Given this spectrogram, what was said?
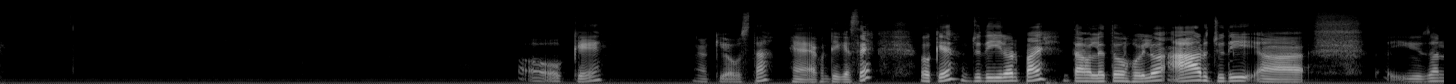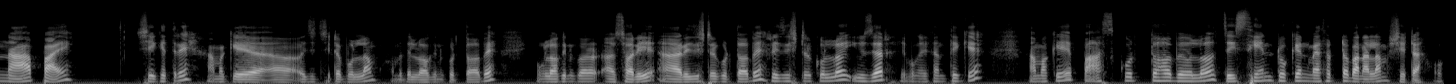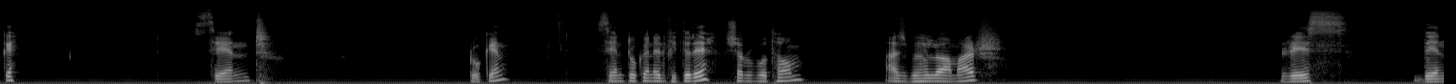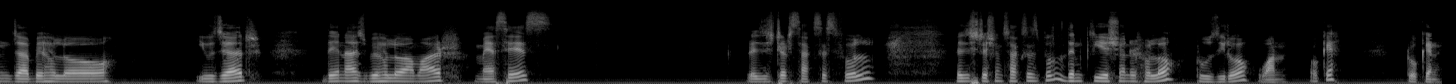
ওকে কি অবস্থা? হ্যাঁ এখন ঠিক আছে। ওকে, যদি ইরর পায়, তাহলে তো হইল। আর যদি ইউজার না পায়, সেক্ষেত্রে আমাকে ওই যে যেটা বললাম, আমাদের লগ করতে হবে। এবং লগ ইন করার সরি রেজিস্টার করতে হবে। রেজিস্টার করল ইউজার এবং এখান থেকে আমাকে পাস করতে হবে হলো যেই সেন্ড টোকেন মেথডটা বানালাম সেটা, ওকে? সেন্ড টোকেন সেন্ড টোকেনের ভিতরে সর্বপ্রথম আসবে হলো আমার রেস, দেন যাবে হলো ইউজার, দেন আসবে হলো আমার message, register successful, registration successful, then ক্রিয়েশনের হলো two zero one, okay? Token.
